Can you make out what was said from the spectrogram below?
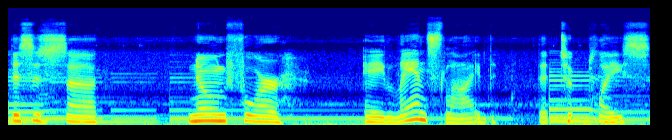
This is uh, known for a landslide that took place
